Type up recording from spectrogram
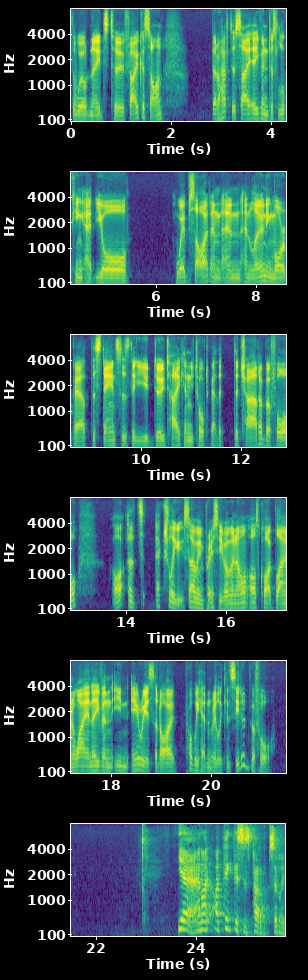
the world needs to focus on. But I have to say, even just looking at your website and, and, and learning more about the stances that you do take, and you talked about the, the charter before, oh, it's actually so impressive. I mean, I, I was quite blown away, and even in areas that I probably hadn't really considered before. Yeah, and I, I think this is part of certainly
